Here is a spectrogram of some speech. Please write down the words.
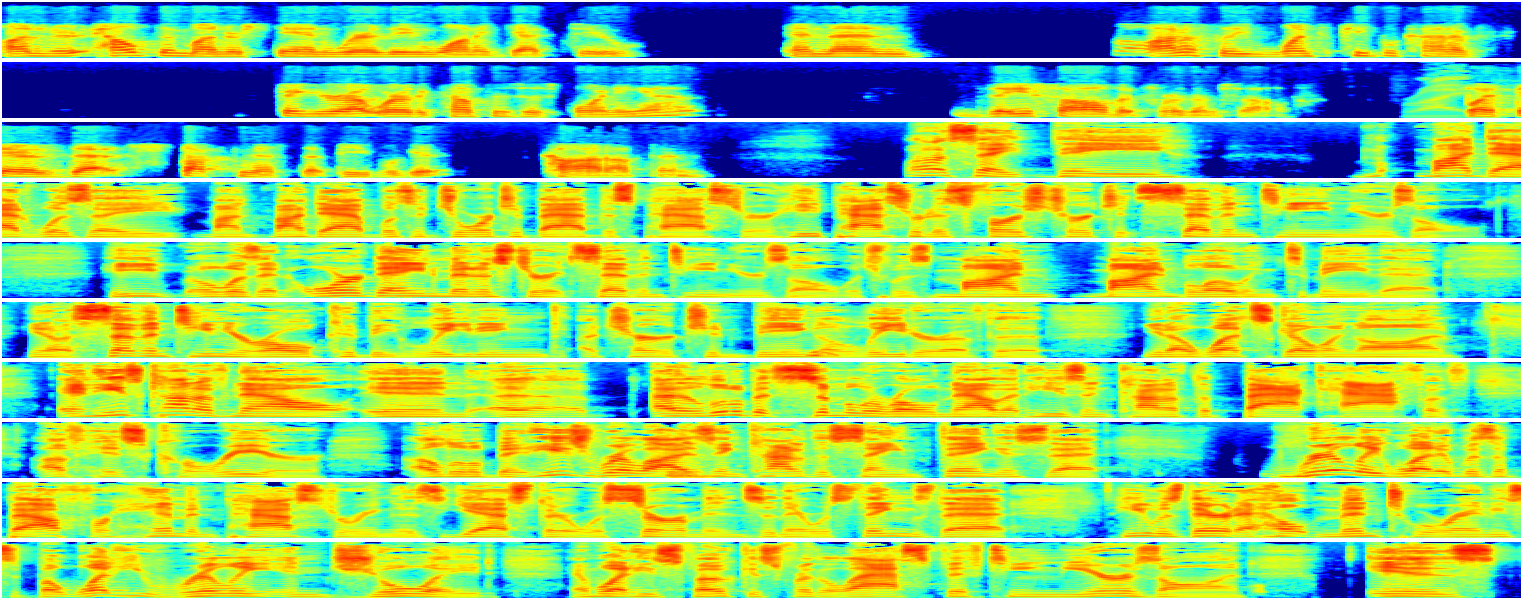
under help them understand where they want to get to, and then honestly, once people kind of figure out where the compass is pointing at, they solve it for themselves. Right. But there's that stuckness that people get caught up in. Well, I'd say the my dad was a my, my dad was a Georgia Baptist pastor. He pastored his first church at 17 years old. He was an ordained minister at 17 years old, which was mind mind blowing to me that you know a 17 year old could be leading a church and being a hmm. leader of the you know what's going on. And he's kind of now in a, a little bit similar role now that he's in kind of the back half of of his career a little bit. He's hmm. realizing kind of the same thing is that really what it was about for him in pastoring is yes, there was sermons and there was things that he was there to help mentor and he said, but what he really enjoyed and what he's focused for the last 15 years on is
